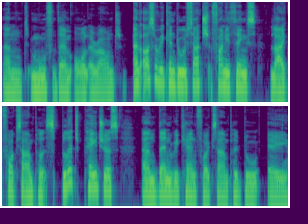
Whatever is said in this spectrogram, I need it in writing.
and move them all around. And also we can do such funny things like, for example, split pages and then we can for example do a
